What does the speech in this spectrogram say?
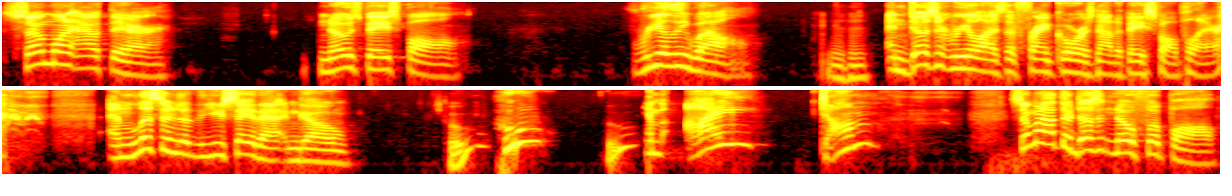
Someone out there knows baseball really well Mm-hmm. and doesn't realize that Frank Gore is not a baseball player, and listen to the, you say that and go, Who? "Who Who? am I? Dumb?" Someone out there doesn't know football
